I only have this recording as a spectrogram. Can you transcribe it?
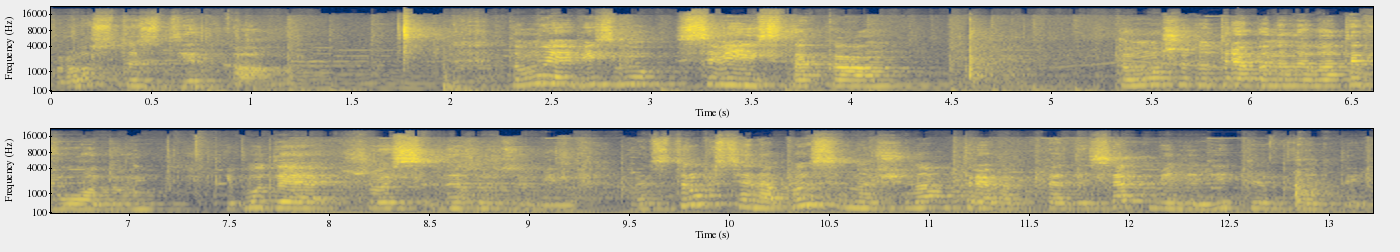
просто з дірками. Тому я візьму свій стакан. Тому що тут треба наливати воду і буде щось незрозуміле. В інструкції написано, що нам треба 50 мл води.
